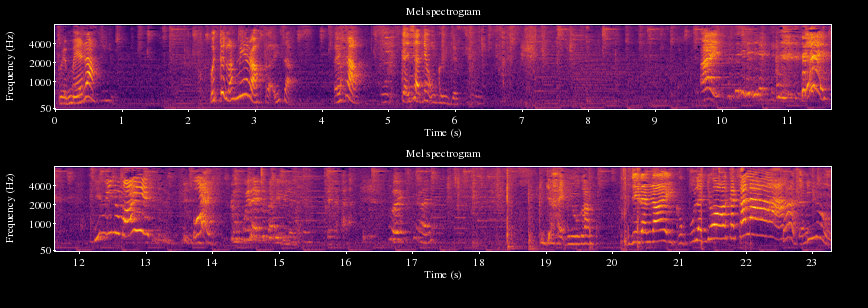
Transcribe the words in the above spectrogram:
Bibir merah. Betul lah merah, Kak Lisa. Lisa. Kak Lisa tengok muka kita. Hai. Eh, dia minum air. Oi, kumpulan tu tadi bila. Jahat punya orang. Dia dah naik kumpulan jual akan kalah. Tak, tak minum.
